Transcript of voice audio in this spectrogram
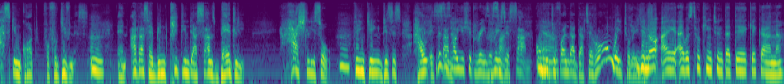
asking God for forgiveness, mm. and others have been treating their sons badly. Harshly so, thinking this is how a This son is how you should raise a raise son. a son, only Yeah. to find out that's a wrong way to raise You a know, son. I, I was talking to Ntate Kekana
